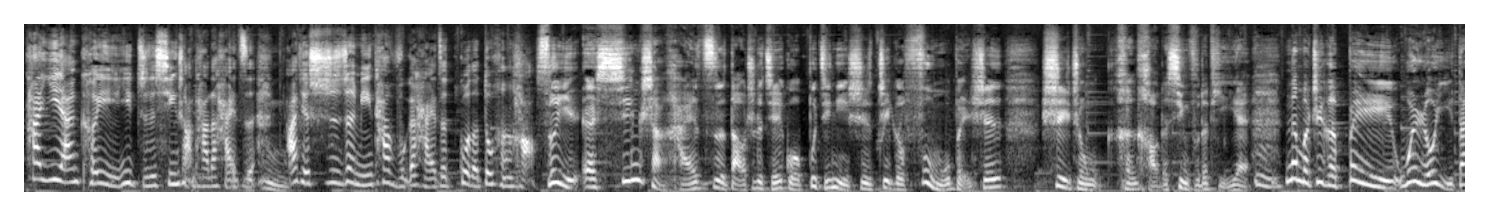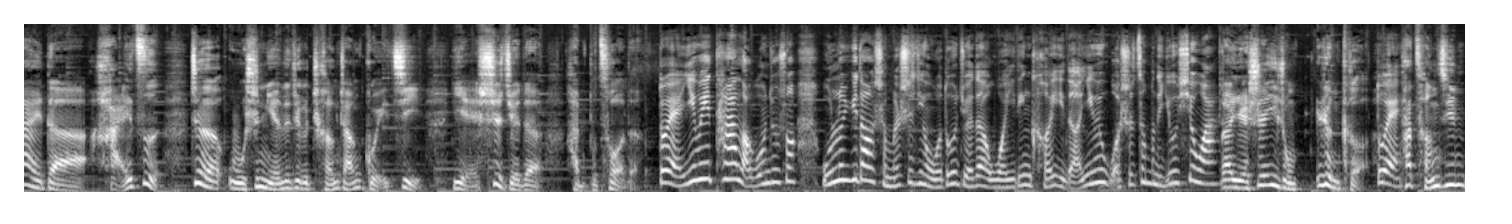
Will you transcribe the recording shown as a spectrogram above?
他依然可以一直欣赏他的孩子，而且事实证明他五个孩子过得都很好。所以，呃，欣赏孩子导致的结果不仅仅是这个父母本身是一种很好的幸福的体验，嗯，那么这个被温柔以待的孩子，这五十年的这个成长轨迹也是觉得很不错的。对，因为她老公就说，无论遇到什么事情，我都觉得我一定可以的，因为我是这么的优秀啊。呃，也是一种认可。对他曾经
